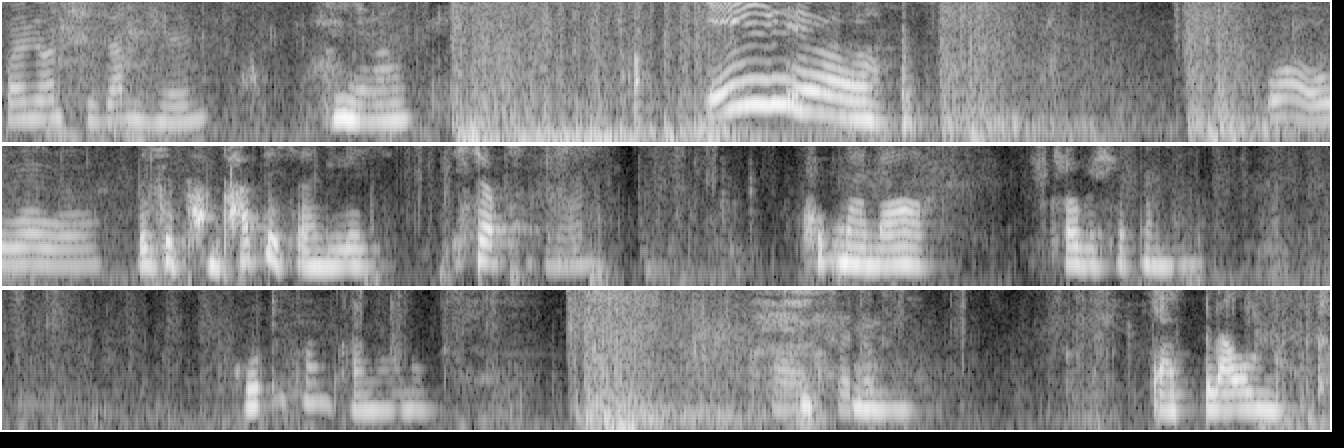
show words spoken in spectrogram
Wollen wir uns zusammenhielen? Ja. Ew. Wow, wow, wow. Welche Pump hatte ich eigentlich? Hab's. Ahnung. Guck mal nach. Ich glaube, ich habe eine gute Pump, keine Ahnung. Oh, das war doof. Er hat blauen Hut.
